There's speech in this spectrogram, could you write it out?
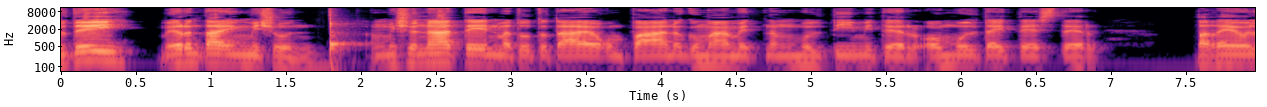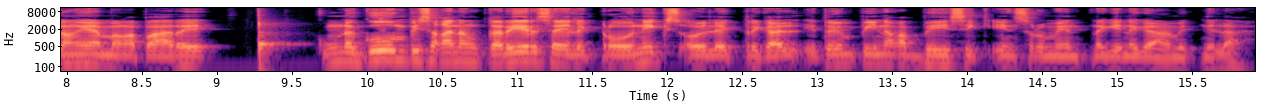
Today, meron tayong mission. Ang mission natin, matuto tayo kung paano gumamit ng multimeter o multitester. Pareho lang yan mga pare. Kung nag-uumpisa ka ng career sa electronics o electrical, ito yung pinaka-basic instrument na ginagamit nila.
